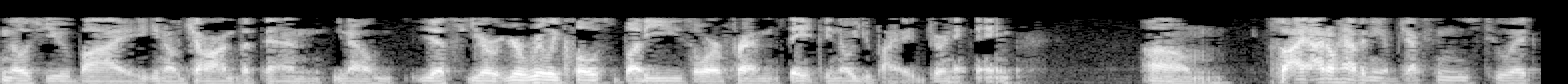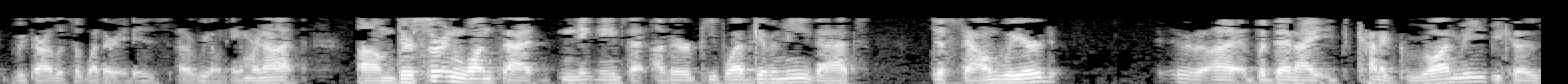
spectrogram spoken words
knows you by you know John, but then you know yes you're you're really close buddies or friends. They they know you by your nickname. Um, so I, I don't have any objections to it, regardless of whether it is a real name or not. Um, there's certain ones that nicknames that other people have given me that just sound weird, uh, but then I it kind of grew on me because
